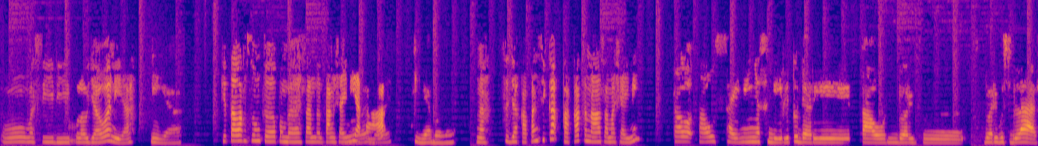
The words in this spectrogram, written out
Oh, masih di Pulau Jawa nih ya? Iya. Kita langsung ke pembahasan tentang Shiny ya kak? Boleh. Iya boleh. Nah, sejak kapan sih kak kakak kenal sama Shiny? Kalau tahu Shiny-nya sendiri tuh dari tahun 2000 2011.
